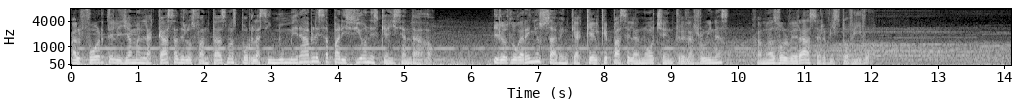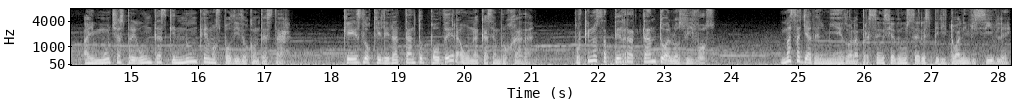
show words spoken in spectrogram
al fuerte le llaman la Casa de los Fantasmas por las innumerables apariciones que ahí se han dado. Y los lugareños saben que aquel que pase la noche entre las ruinas jamás volverá a ser visto vivo. Hay muchas preguntas que nunca hemos podido contestar. ¿Qué es lo que le da tanto poder a una casa embrujada? ¿Por qué nos aterra tanto a los vivos? Más allá del miedo a la presencia de un ser espiritual invisible,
